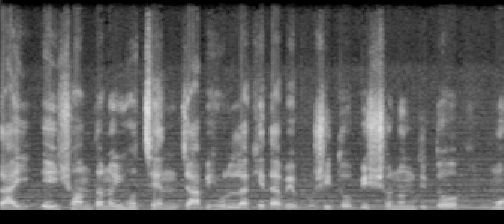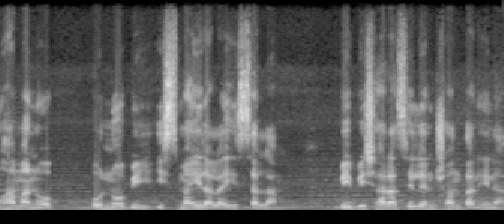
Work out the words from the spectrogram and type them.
তাই এই সন্তানই হচ্ছেন জাবিহুল্লাহ খেতাবে ভূষিত বিশ্বনন্দিত মহামানব ও নবী ইসমাইল আলাইহিসাল্লাম বিবি সারা ছিলেন সন্তানহীনা।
